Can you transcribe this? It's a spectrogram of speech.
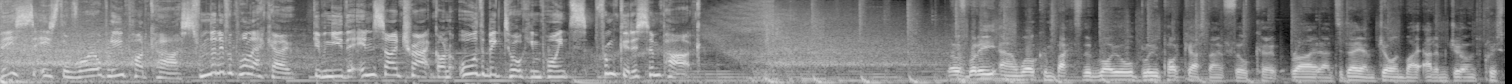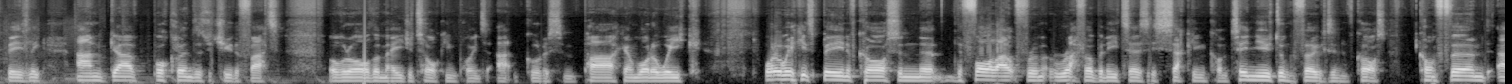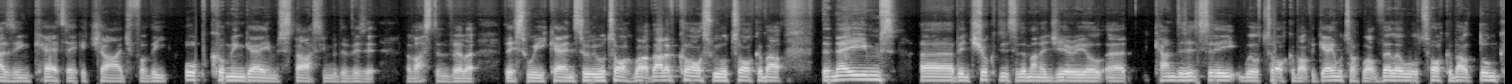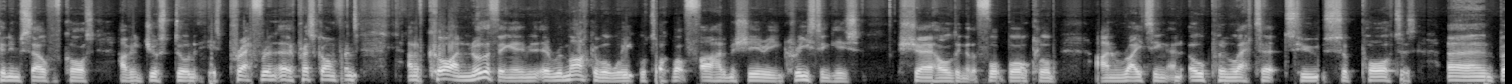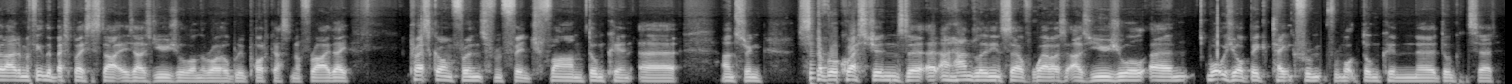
This is the Royal Blue Podcast from the Liverpool Echo, giving you the inside track on all the big talking points from Goodison Park. Hello, everybody, and welcome back to the Royal Blue Podcast. I'm Phil Kirkbride, and today I'm joined by Adam Jones, Chris Beesley, and Gav Buckland as we chew the fat over all the major talking points at Goodison Park. And what a week! What a week it's been, of course, and the, the fallout from Rafa Benitez's sacking continues. Duncan Ferguson, of course, confirmed as in caretaker charge for the upcoming games, starting with the visit of Aston Villa this weekend. So we will talk about that, of course. We will talk about the names uh, been chucked into the managerial uh, candidacy. We'll talk about the game. We'll talk about Villa. We'll talk about Duncan himself, of course, having just done his preference, uh, press conference. And of course, another thing, a remarkable week, we'll talk about Farhad Moshiri increasing his shareholding at the football club and writing an open letter to supporters. Um, but Adam, I think the best place to start is as usual on the Royal Blue podcast on a Friday. Press conference from Finch Farm. Duncan uh, answering several questions uh, and handling himself well as, as usual. Um, what was your big take from from what Duncan uh, Duncan said?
